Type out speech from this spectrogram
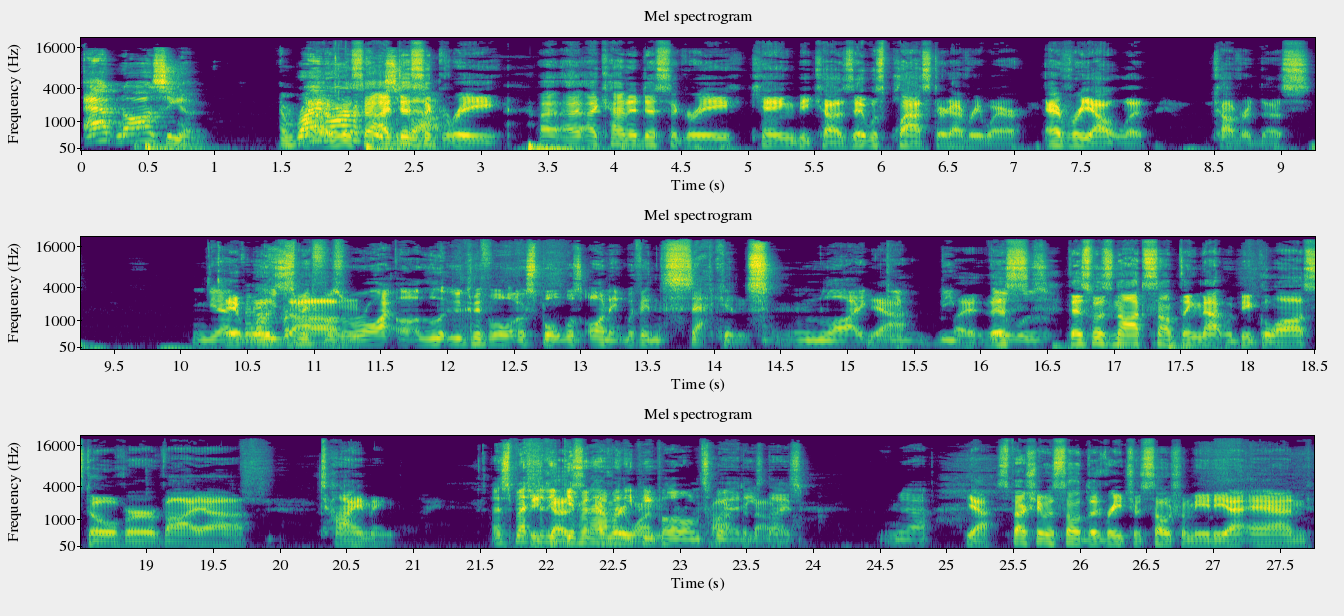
ad nauseum and write Yeah, I, articles say, I disagree. I, I, I kind of disagree, King, because it was plastered everywhere. Every outlet covered this. Yeah, It Luke was, Smith was um, right. uh, Luke Smith Autosport was on it within seconds. Like, Yeah, he- he- like, this- was This was not something that would be glossed over via timing. especially given how many people are on Twitter these about it. days. Yeah, Yeah, especially with so the reach of social media and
